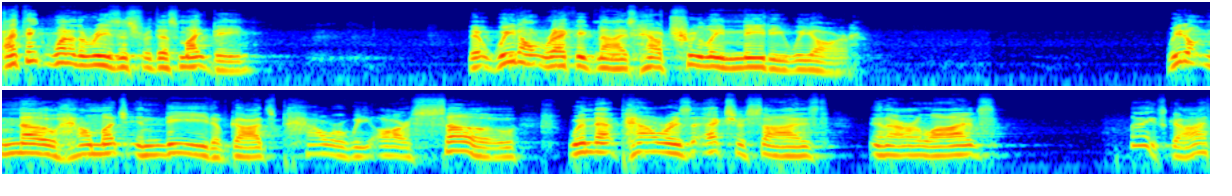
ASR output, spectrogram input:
I think one of the reasons for this might be that we don't recognize how truly needy we are. We don't know how much in need of God's power we are. So, when that power is exercised in our lives, thanks, God.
